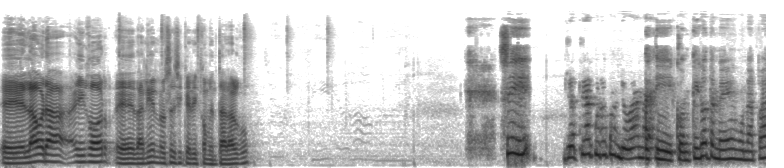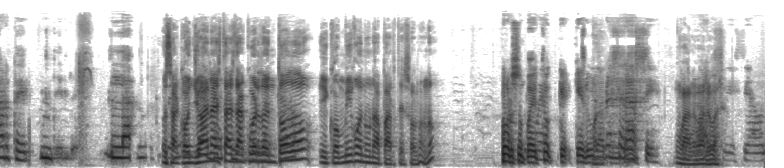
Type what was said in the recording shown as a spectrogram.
Eh, Laura, Igor, eh, Daniel, no sé si queréis comentar algo. Sí, yo estoy de acuerdo con Giovanna y contigo también en una parte. La- O sea, con Joana estás de acuerdo en todo y conmigo en una parte solo, ¿no? Por supuesto que, que duda Siempre será así. Vale, vale, vale. Sí, no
